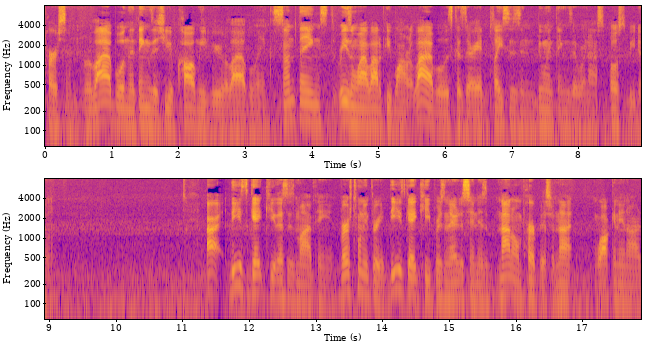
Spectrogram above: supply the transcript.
person, reliable in the things that you have called me to be reliable in. Because some things, the reason why a lot of people aren't reliable is because they're in places and doing things that we're not supposed to be doing. All right, these gatekeepers, this is my opinion. Verse 23 these gatekeepers and their descendants, not on purpose, are not walking in our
